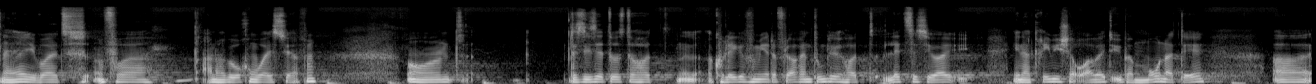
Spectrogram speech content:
Naja, ich war jetzt vor eineinhalb Wochen war ich surfen und das ist etwas, da hat ein Kollege von mir, der Florian Dunkel, hat letztes Jahr in akribischer Arbeit über Monate äh,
